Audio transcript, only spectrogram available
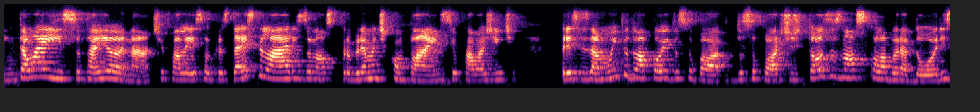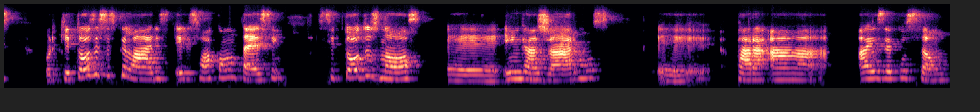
Então é isso, Tayana. Te falei sobre os 10 pilares do nosso programa de compliance, o qual a gente precisa muito do apoio do, do suporte de todos os nossos colaboradores, porque todos esses pilares eles só acontecem se todos nós é, engajarmos é, para a, a execução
